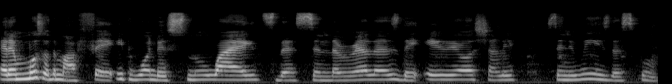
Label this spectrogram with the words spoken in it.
and then most of them are fair. If you want the Snow Whites, the Cinderellas, the Ariel, Charlie, St. Louis is the school.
